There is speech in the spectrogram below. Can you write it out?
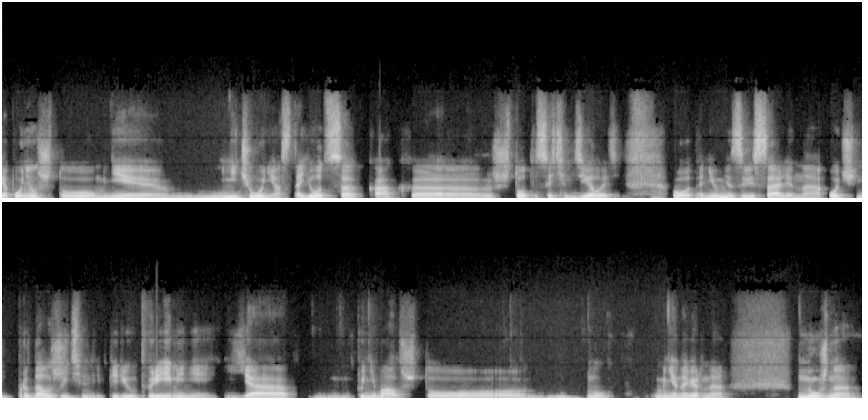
я понял, что мне ничего не остается, как э, что-то с этим делать. Вот, они у меня зависали на очень продолжительный период времени. Я понимал, что ну, мне, наверное, нужно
